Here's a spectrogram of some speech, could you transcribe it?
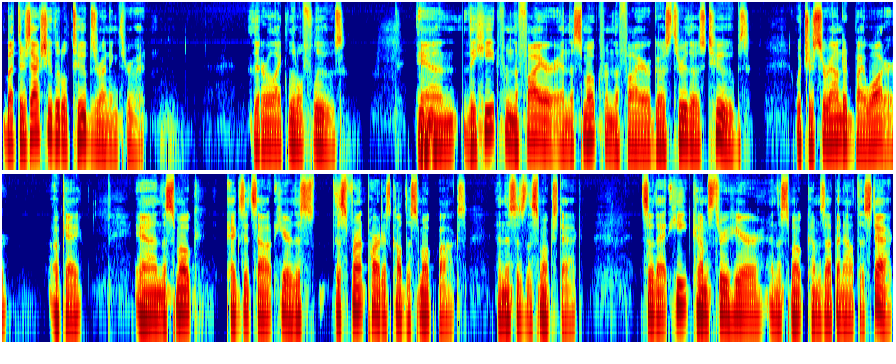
but there's actually little tubes running through it that are like little flues. Mhm. And the heat from the fire and the smoke from the fire goes through those tubes, which are surrounded by water. Okay. And the smoke exits out here. This this front part is called the smoke box, and this is the smokestack. So that heat comes through here and the smoke comes up and out the stack.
